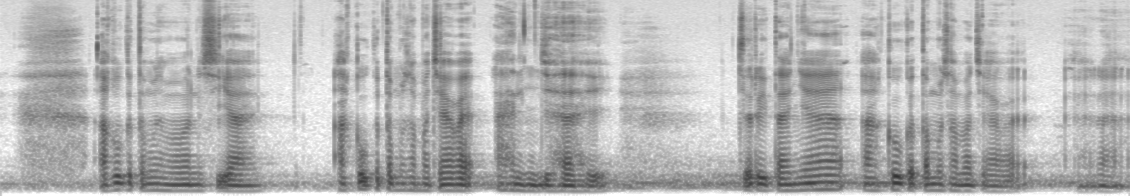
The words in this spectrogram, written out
aku ketemu sama manusia. Aku ketemu sama cewek, anjay. Ceritanya aku ketemu sama cewek. Nah,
